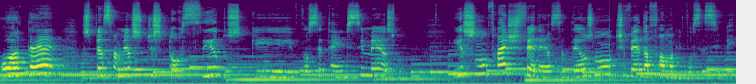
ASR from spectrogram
ou até os pensamentos distorcidos que você tem de si mesmo. Isso não faz diferença. Deus não te vê da forma que você se vê.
